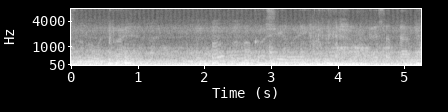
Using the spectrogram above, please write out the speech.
Здоровый край. Мгм. Но красивый. Красота, да.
